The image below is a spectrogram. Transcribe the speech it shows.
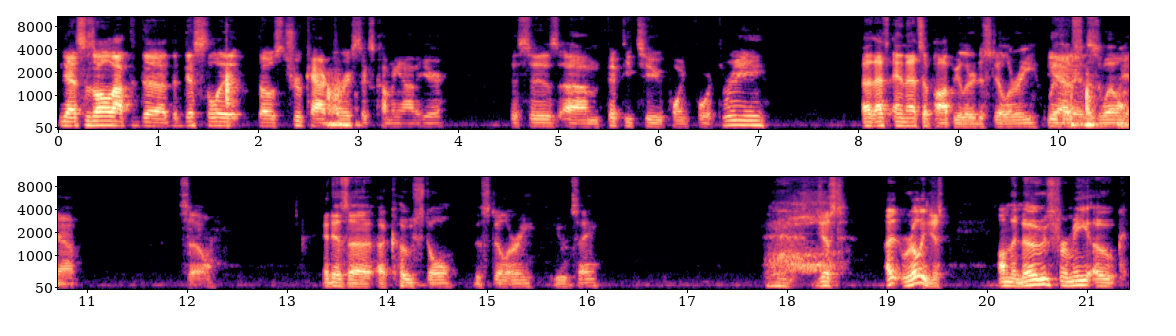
Yeah, this is all about the the distillate, those true characteristics coming out of here. This is um 52.43. Uh, that's and that's a popular distillery with Yeah, us as well. Yeah. So it is a, a coastal distillery, you would say. Just uh, really just on the nose for me, oak.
